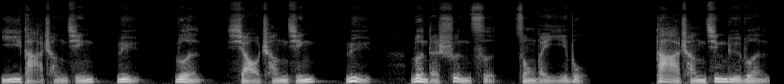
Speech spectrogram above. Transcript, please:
一大成经律论、小成经律论的顺次总为一部。大成经律论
